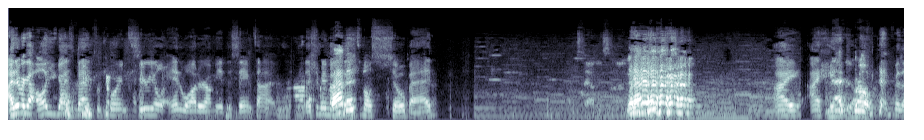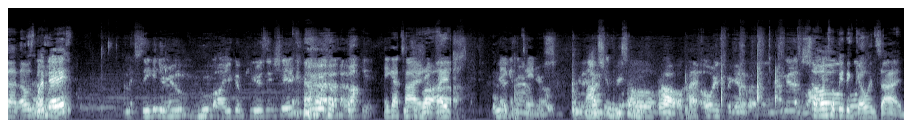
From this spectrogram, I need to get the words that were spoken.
I never got all you guys back for pouring cereal and water on me at the same time. That should make my What bed happened? smell so bad. What happened? I I hate That's- bro. for that. That was the One day, I'm gonna sneak in your room, move all your computers and shit, and with a bucket. He got tired Bro, of I- uh, making potatoes. How should we Oh, bro. I always forget about that. I'm gonna Someone told me to go inside.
